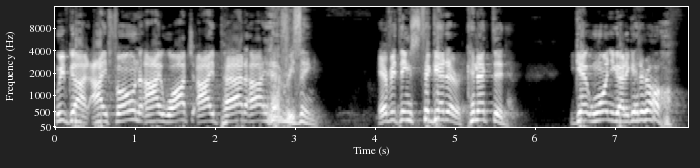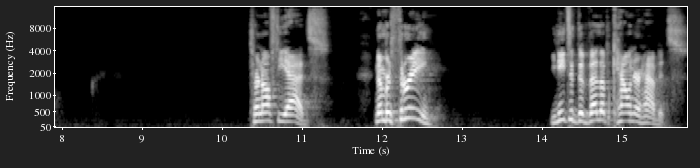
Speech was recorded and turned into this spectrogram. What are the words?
we've got iPhone, iWatch, iPad, i everything. Everything's together, connected. You get one, you gotta get it all. Turn off the ads. Number three, you need to develop counter habits.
